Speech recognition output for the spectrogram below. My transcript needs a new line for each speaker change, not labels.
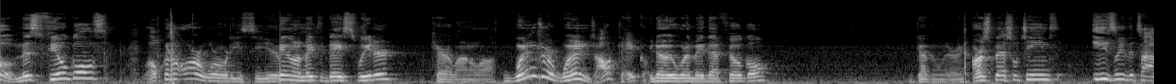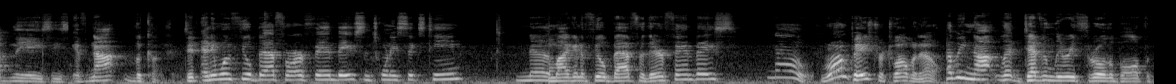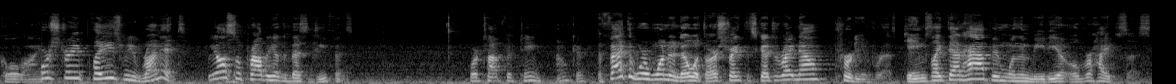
Oh, missed field goals? Welcome to our world, ECU. Able to make the day sweeter? Carolina lost. Wins are wins. I'll take them. You know who would have made that field goal? Devin Leary. Our special teams, easily the top in the ACC, if not the country. Did anyone feel bad for our fan base in 2016? No. Am I going to feel bad for their fan base? No. We're on pace for 12 and 0. How do we not let Devin Leary throw the ball at the goal line? Four straight plays, we run it. We also probably have the best defense. We're top 15. I don't care. The fact that we're 1 to 0 with our strength of schedule right now, pretty impressed. Games like that happen when the media overhypes us.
